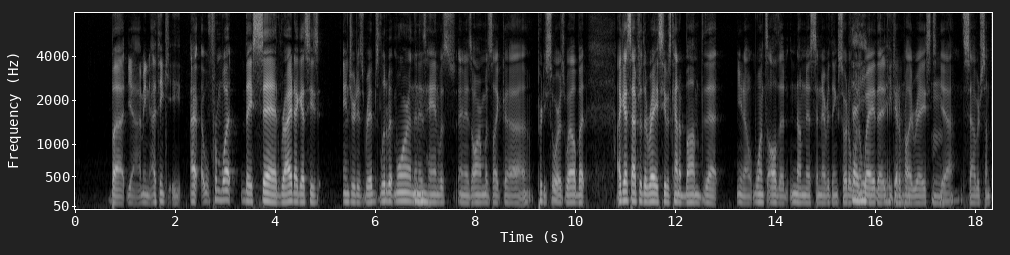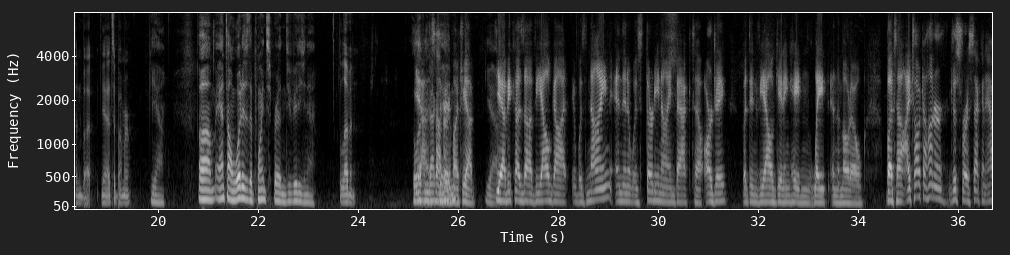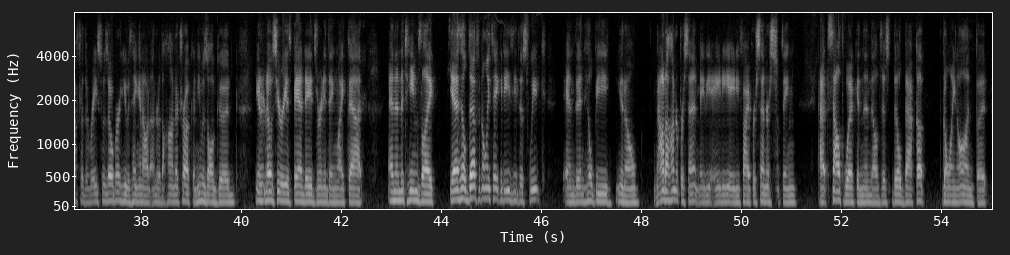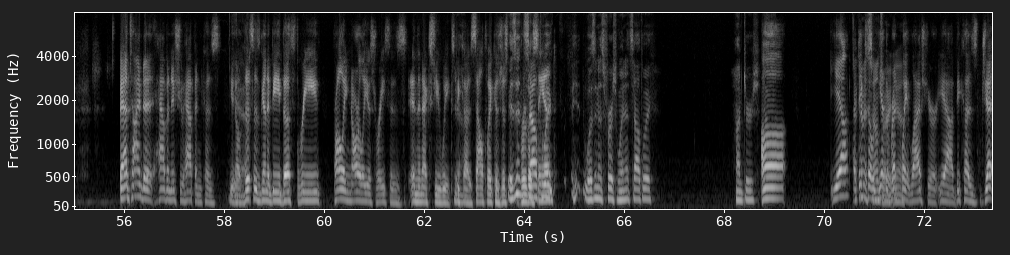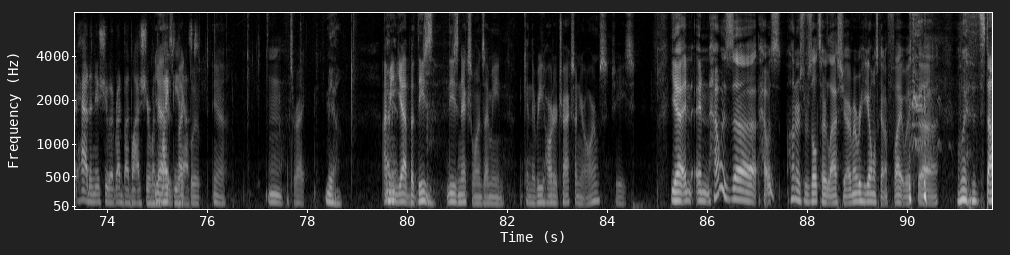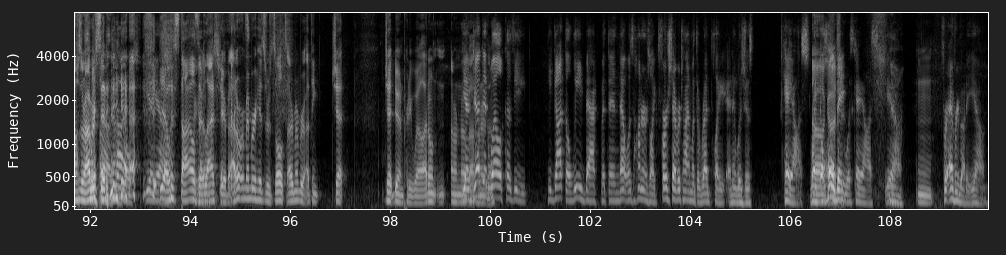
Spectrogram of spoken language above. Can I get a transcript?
but yeah, I mean, I think he, I, from what they said, right? I guess he's injured his ribs a little bit more, and then his Mhm. hand was and his arm was like uh, pretty sore as well. But I guess after the race, he was kind of bummed that you know once all the numbness and everything sort of That went he- away, that he he could have probably raced, Mm. yeah, salvaged something. But yeah, it's a bummer. Yeah. Um, Anton, what is the point spread in two videos now? Eleven. Yeah, it's back not to very Haiden? much. Yeah, Yeah. yeah, because uh, Vial got it was nine, and then it was thirty nine back to RJ, but then Vial getting Haiden late in the moto. But uh, I talked to Hunter just for a second after the race was over. He was hanging out under the Honda truck, and he was all good. You know, no serious band aids or anything like that. And then the team's like, "Yeah, he'll definitely take it easy this week, and then he'll be, you know, not hundred percent, maybe 80, 85 percent or something at Southwick, and then they'll just build back up going on." But bad time to have an issue happen because you know this is going to be the three probably gnarliest races in the next few weeks Yeah. because Southwick is just Isn't brutal Southwick sand. wasn't his first win at Southwick? Hunters. Uh, yeah, I think so. sounds He had the right, red yeah. plate last year. Yeah, because Jett had an issue at Redbud last year when yeah, the bike his bike DNS. blew. Yeah, Mm. that's right. Yeah. I, I mean, mean- yeah, but these these next ones, I mean, can there be harder tracks on your arms? Jeez. Yeah, and and how is uh how is Hunter's results there last year? I remember he almost got in a fight with uh with Stilez Robertson. uh, Stilez. Yeah, yeah. with Stilez there last year, but I don't remember his results. I remember I think Jett Jett doing pretty well. I don't I don't know yeah, about Jett Hunter, did though. well because he he got the lead back, but then that was Hunter's like first ever time with the red plate, and it was just chaos. Like Oh, the whole gotcha. day was chaos. Yeah, Mm. for everybody. Yeah.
